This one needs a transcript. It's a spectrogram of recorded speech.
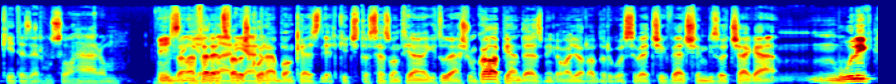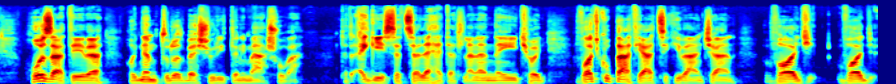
2023 így van, a Ferencváros korábban kezdi egy kicsit a szezont jelenlegi tudásunk alapján, de ez még a Magyar Labdarúgó Szövetség versenybizottságán múlik, hozzátéve, hogy nem tudod besűríteni máshová. Tehát egész egyszer lehetetlen lenne így, hogy vagy kupát játszik Iváncsán, vagy, vagy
